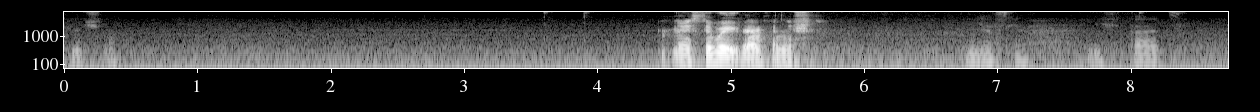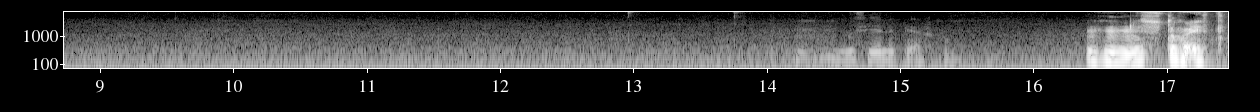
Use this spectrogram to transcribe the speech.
Отлично. Ну, если выиграем, конечно. Если не считается. Мы съели пешку. Мгм, Не стоит.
